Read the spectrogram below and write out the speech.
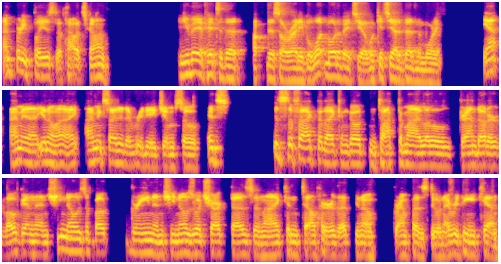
I'm pretty pleased with how it's gone. And you may have hinted at uh, this already, but what motivates you? What gets you out of bed in the morning? Yeah, I mean, uh, you know, I I'm excited every day, Jim. So it's it's the fact that I can go and talk to my little granddaughter Logan, and she knows about green and she knows what SHARC does, and I can tell her that you know Grandpa's doing everything he can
